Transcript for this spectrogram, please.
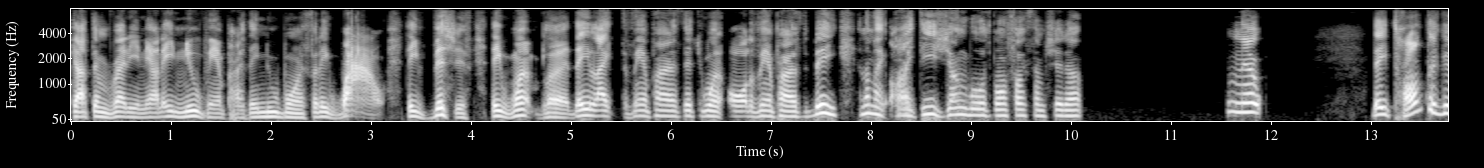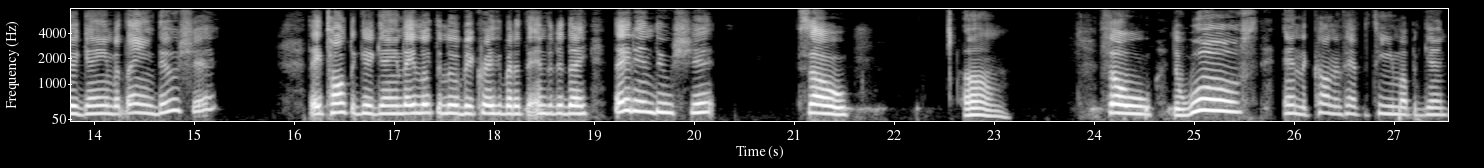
got them ready. And now they new vampires, they newborn. So they wow, they vicious, they want blood. They like the vampires that you want all the vampires to be. And I'm like, all right, these young boys gonna fuck some shit up. Nope. They talked a good game, but they ain't do shit. They talked a good game. They looked a little bit crazy, but at the end of the day, they didn't do shit. So, um, so the Wolves and the Cullens have to team up again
